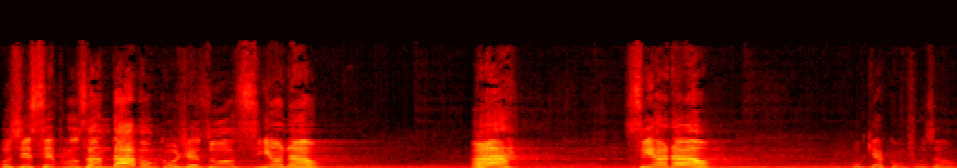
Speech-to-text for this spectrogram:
Os discípulos andavam com Jesus? Sim ou não? Hã? Sim ou não? Por que a confusão?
